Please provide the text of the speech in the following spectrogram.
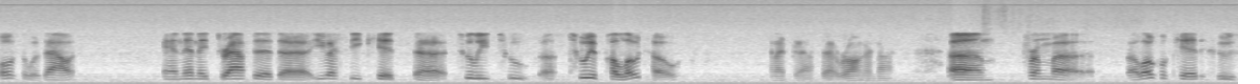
Bosa was out, and then they drafted uh, USC kid uh, Tuli tu, uh, Tuipulotu. Can I pronounce that wrong or not? Um, from uh, a local kid who's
